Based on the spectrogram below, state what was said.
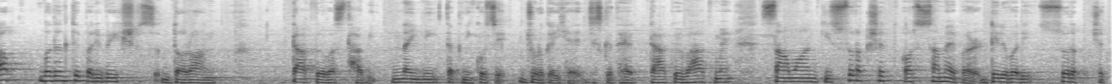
अब बदलते परिवेश दौरान डाक व्यवस्था भी नई नई तकनीकों से जुड़ गई है, जिसके तहत डाक विभाग में सामान की सुरक्षित और समय पर डिलीवरी सुरक्षित,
